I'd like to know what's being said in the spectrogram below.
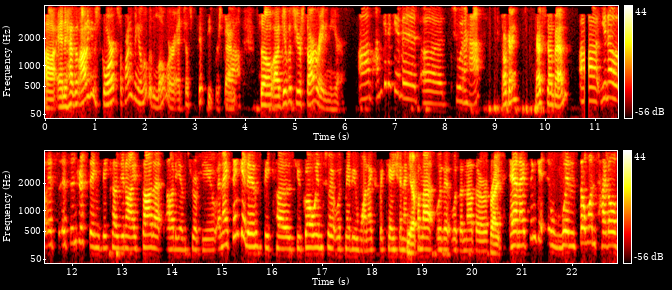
Uh, and it has an audience score, surprisingly a little bit lower at just 50%. Yeah. So uh, give us your star rating here. Um, I'm gonna give it a two and a half. Okay, that's not bad. Uh, you know, it's it's interesting because you know I saw that audience review, and I think it is because you go into it with maybe one expectation and Yep. you come out with it with another. Right. And I think it, when someone titles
